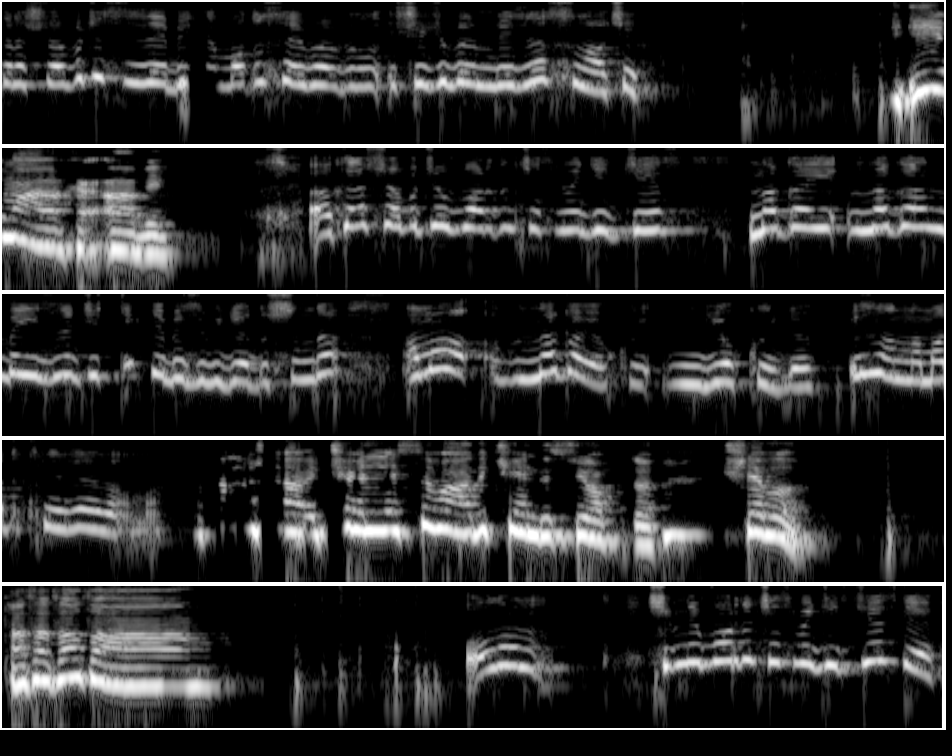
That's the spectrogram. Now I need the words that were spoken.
arkadaşlar. Bugün size birlikte Moda Survival'ın 3. bölümündeyiz. Nasılsın açık? İyiyim abi. abi. Arkadaşlar bugün Vardın kesime gideceğiz. Naga, Naga'nın base'ine gittik de biz video dışında. Ama Naga yok, yokuydu. Biz anlamadık neden ama. Arkadaşlar kellesi vardı kendisi yoktu. İşte bu. Ta ta ta ta. Oğlum şimdi Vardın kesime gideceğiz de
